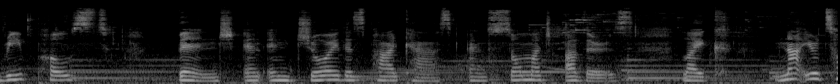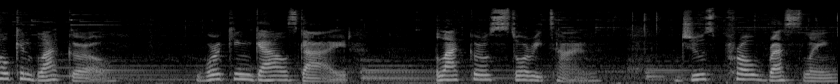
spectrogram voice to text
repost, binge, and enjoy this podcast and so much others like Not Your Token Black Girl, Working Gal's Guide, Black Girl Storytime, Juice Pro Wrestling,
